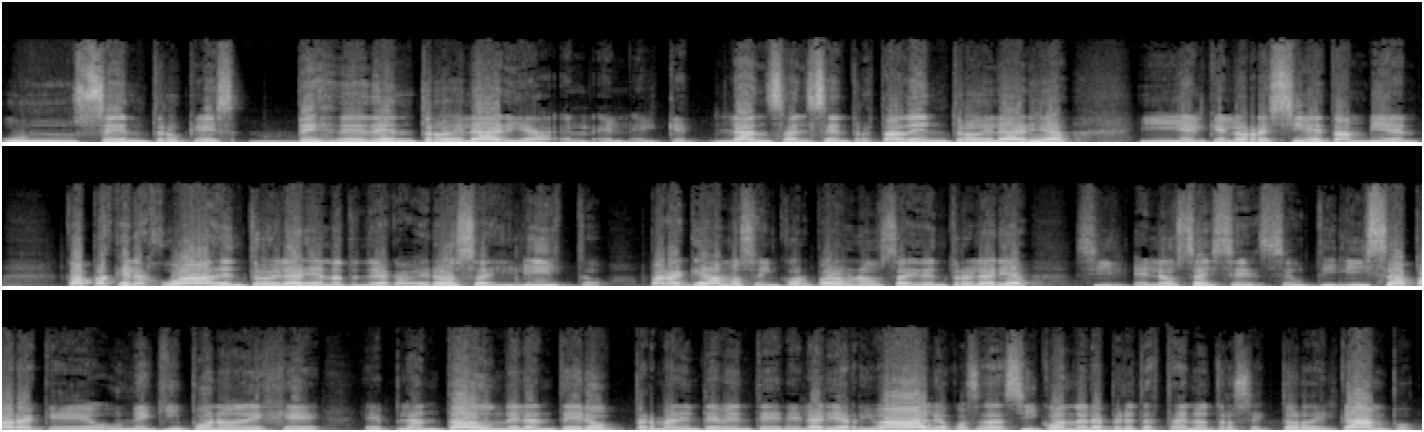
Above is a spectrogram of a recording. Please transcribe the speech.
un centro que es desde dentro del área, el que lanza el centro está dentro del área y el que lo recibe también? Capaz que la jugada dentro del área no tendría que haber offside y listo. ¿Para qué vamos a incorporar un offside dentro del área si el offside se, se utiliza para que un equipo no deje eh, plantado un delantero permanentemente en el área rival o cosas así cuando la pelota está en otro sector del campo?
